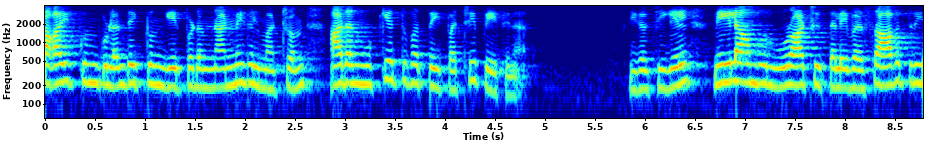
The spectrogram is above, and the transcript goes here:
தாய்க்கும் குழந்தைக்கும் ஏற்படும் நன்மைகள் மற்றும் அதன் முக்கியத்துவத்தை பற்றி பேசினர். நிகழ்ச்சியில் நீலாம்பூர் ஊராட்சித் தலைவர் சாவித்ரி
